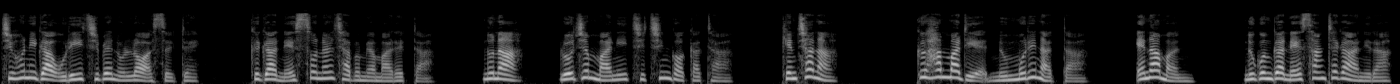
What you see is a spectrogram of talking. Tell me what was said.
지훈이가 우리 집에 놀러 왔을 때 그가 내 손을 잡으며 말했다. 누나, 요즘 많이 지친 것 같아. 괜찮아. 그 한마디에 눈물이 났다. 애남은 누군가 내 상태가 아니라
